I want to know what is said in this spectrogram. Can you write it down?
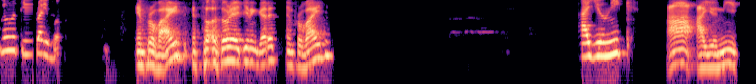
quality flavor. And provide. And so sorry, I didn't get it. And provide. A unique Ah, a unique.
